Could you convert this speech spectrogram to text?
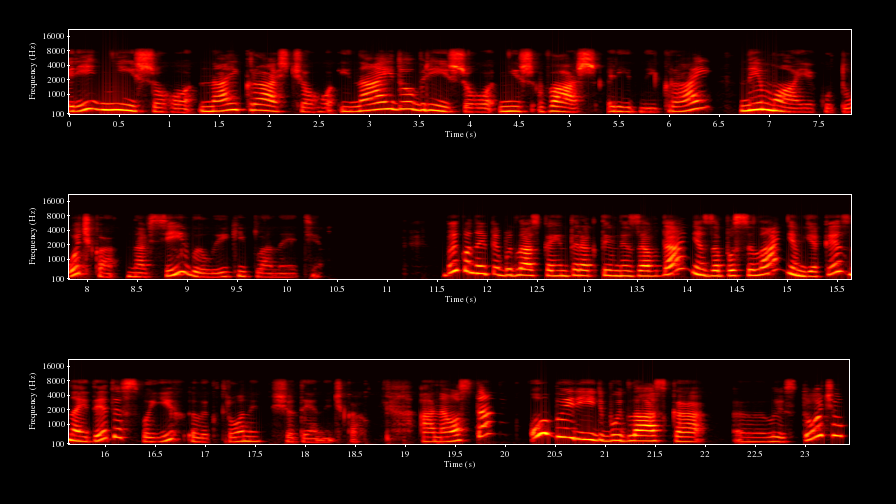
ріднішого, найкращого і найдобрішого, ніж ваш рідний край, немає куточка на всій великій планеті. Виконайте, будь ласка, інтерактивне завдання за посиланням, яке знайдете в своїх електронних щоденничках. А наостанок оберіть, будь ласка, е, листочок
